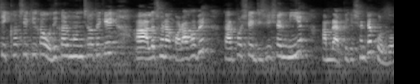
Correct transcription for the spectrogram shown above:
শিক্ষক, শিক্ষিকা, অধিকার মঞ্চ থেকে আলোচনা করা হবে। তারপর সেই ডিসিশন নিয়ে আমরা অ্যাপ্লিকেশানটা করব।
